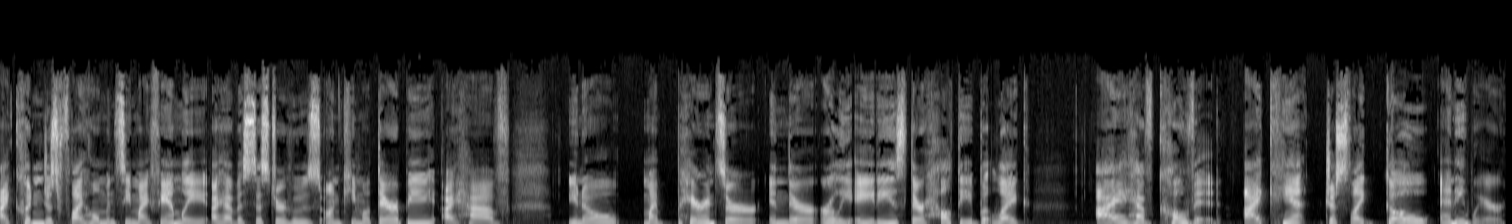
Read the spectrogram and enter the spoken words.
I couldn't just fly home and see my family. I have a sister who's on chemotherapy. I have, you know, my parents are in their early 80s. They're healthy, but like I have COVID. I can't just like go anywhere.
